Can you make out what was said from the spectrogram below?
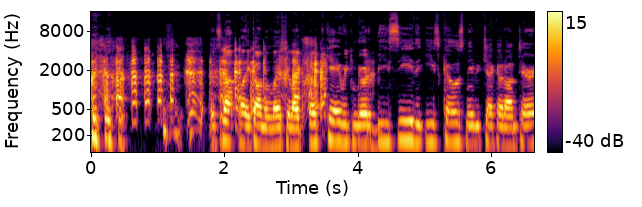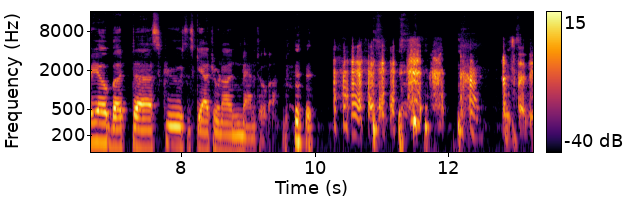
it's not like on the list. You're like, okay, we can go to BC, the East Coast, maybe check out Ontario, but uh, screw Saskatchewan and Manitoba. that's funny.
